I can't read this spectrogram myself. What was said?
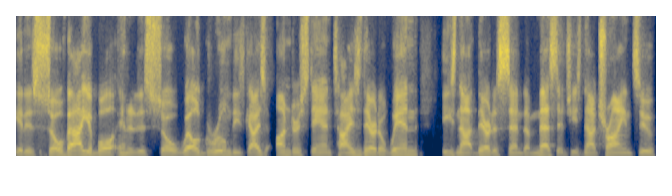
it is so valuable and it is so well groomed. These guys understand Ty's there to win. He's not there to send a message. He's not trying to,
